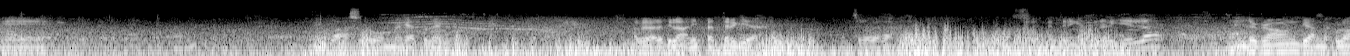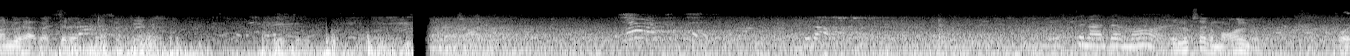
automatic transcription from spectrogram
ne රෝම් එක ඇතුළෙන් අපි වැරදිලා අනිත් පැත්තට ගියා මෙච්චර වෙලා so මෙතනින් ඇතුළට ගිහිල්ලා underground යන්න පුළුවන්ලු එහා පැත්තට It's another mall. it looks like a mall or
